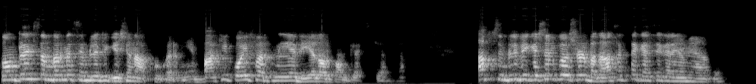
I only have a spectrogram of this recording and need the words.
कॉम्प्लेक्स नंबर में सिंप्लीफिकेशन आपको करनी है। बाकी कोई फ़र्क नहीं है रियल और कॉम्प्लेक्स के अंदर। अब सिंप्लीफिकेशन को स्टूडेंट बता सकते हैं, कैसे करें हम यहाँ पे?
